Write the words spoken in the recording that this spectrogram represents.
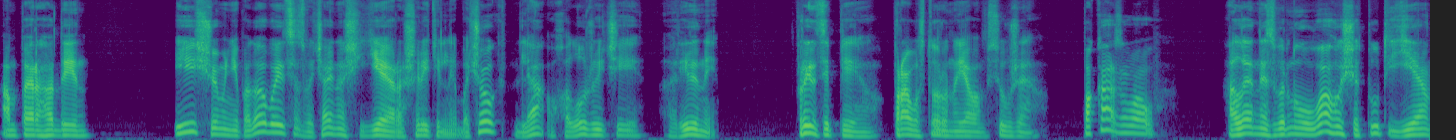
ампер годин. І що мені подобається, звичайно ж, є розширительний бачок для охолоджуючої рідини. В принципі, праву сторону я вам всю вже показував, але не звернув увагу, що тут є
